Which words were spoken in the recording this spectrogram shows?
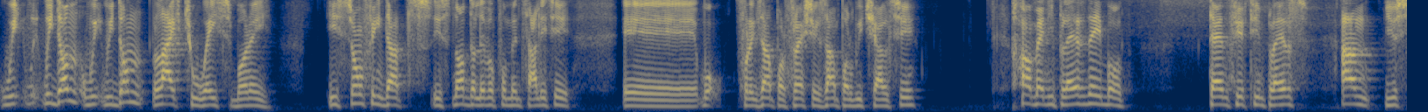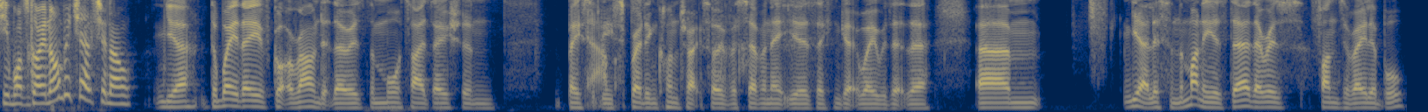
We, we we don't we, we don't like to waste money. It's something that is not the Liverpool mentality. Uh, well, for example, fresh example with Chelsea. How many players they bought? 10, 15 players. And you see what's going on with Chelsea now. Yeah, the way they've got around it though is the mortization, basically but- spreading contracts over seven, eight years. They can get away with it there. Um, yeah, listen, the money is there. There is funds available,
